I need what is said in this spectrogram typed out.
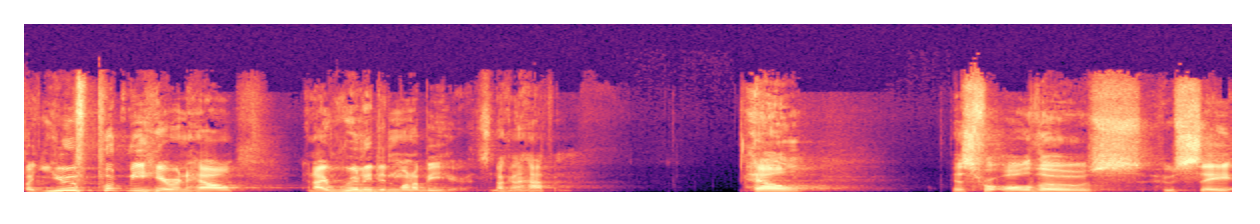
But you've put me here in hell, and I really didn't want to be here. It's not going to happen. Hell is for all those who say,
